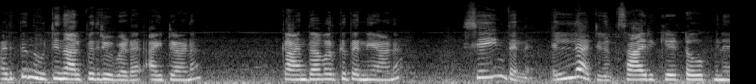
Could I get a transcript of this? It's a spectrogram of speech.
അടുത്ത നൂറ്റി നാൽപ്പത് രൂപയുടെ ഐറ്റമാണ്. കാന്താവർക്ക് തന്നെയാണ്. സെയിം തന്നെ എല്ലാറ്റിനും സാരിക്ക് ടോപ്പിന്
